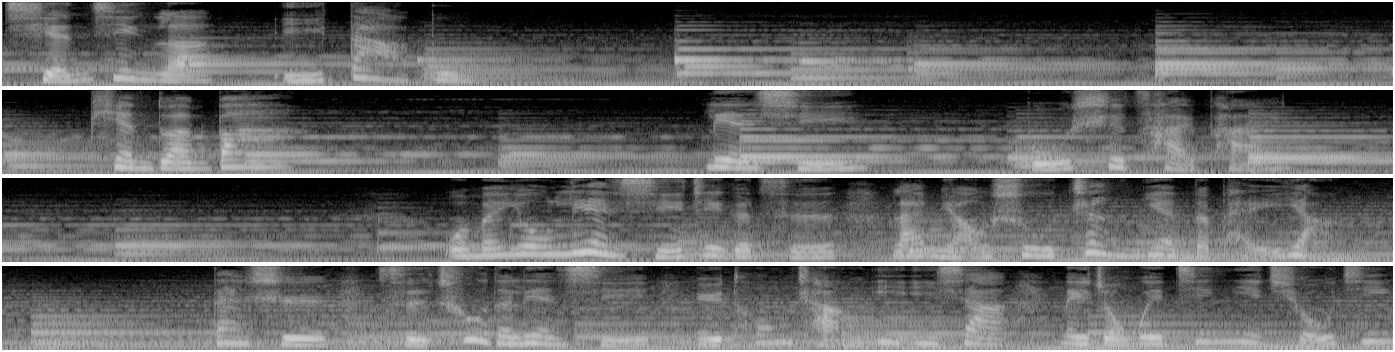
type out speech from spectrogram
前进了一大步。片段八，练习。不是彩排。我们用“练习”这个词来描述正念的培养，但是此处的练习与通常意义下那种为精益求精，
